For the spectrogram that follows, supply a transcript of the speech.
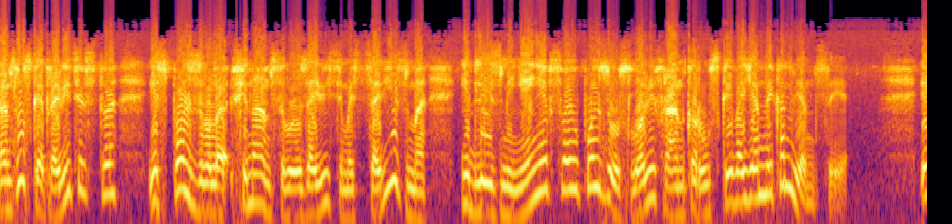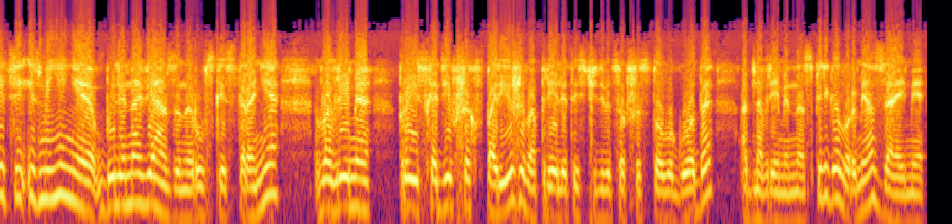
Французское правительство использовало финансовую зависимость царизма и для изменения в свою пользу условий франко-русской военной конвенции. Эти изменения были навязаны русской стороне во время происходивших в Париже в апреле 1906 года, одновременно с переговорами о займе,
